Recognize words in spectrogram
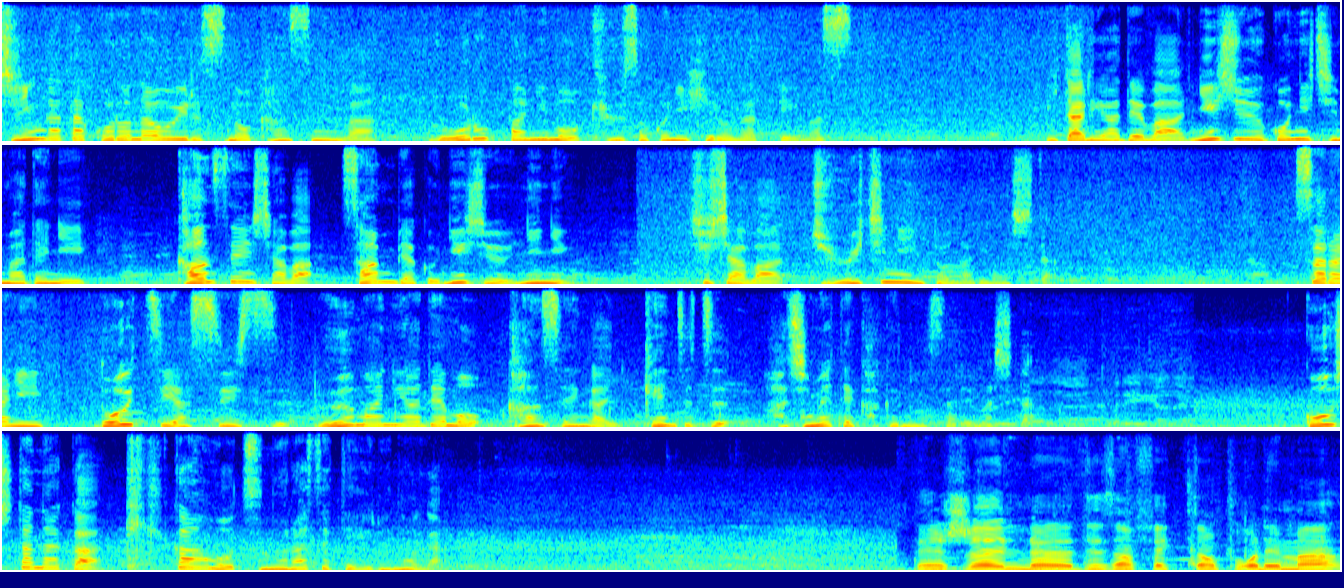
新型コロナウイルスの感染はヨーロッパにも急速に広がっています。イタリアでは25日までに感染者は322人死者は11人となりました。さらにドイツやスイス、ルーマニアでも感染が1件ずつ初めて確認されました。こうした中危機感を募らせているのが。Un gel désinfectant pour les mains.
